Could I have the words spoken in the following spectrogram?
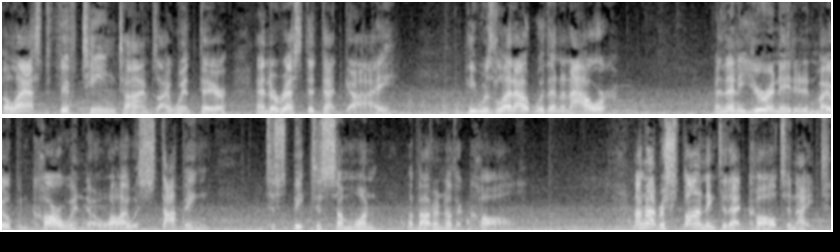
The last 15 times I went there and arrested that guy, he was let out within an hour. And then he urinated in my open car window while I was stopping to speak to someone about another call. I'm not responding to that call tonight.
